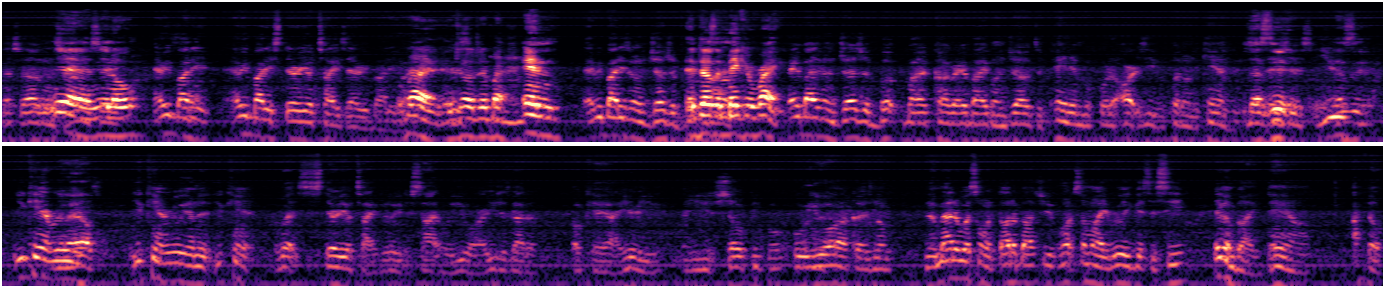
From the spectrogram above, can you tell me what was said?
that's what I was gonna say. Yeah, I was gonna you know. everybody, everybody stereotypes everybody. right, and judge everybody, mm-hmm. and Everybody's gonna judge a book. it doesn't make it right. Everybody's gonna judge a book by the cover. Everybody's gonna judge the painting before the art is even put on the canvas. That's it's it. Just, you, That's it. you can't really, That's- you can't really, under, you can't let stereotypes really decide who you are. You just gotta, okay, I hear you, and you just show people who you are. Cause no, no matter what someone thought about you, once somebody really gets to see, they're gonna be like, damn, I felt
